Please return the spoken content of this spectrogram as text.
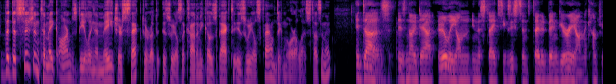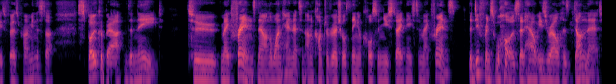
The decision to make arms dealing a major sector of Israel's economy goes back to Israel's founding, more or less, doesn't it? It does. There's no doubt. Early on in the state's existence, David Ben Gurion, the country's first prime minister, spoke about the need to make friends. Now, on the one hand, that's an uncontroversial thing. Of course, a new state needs to make friends. The difference was that how Israel has done that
